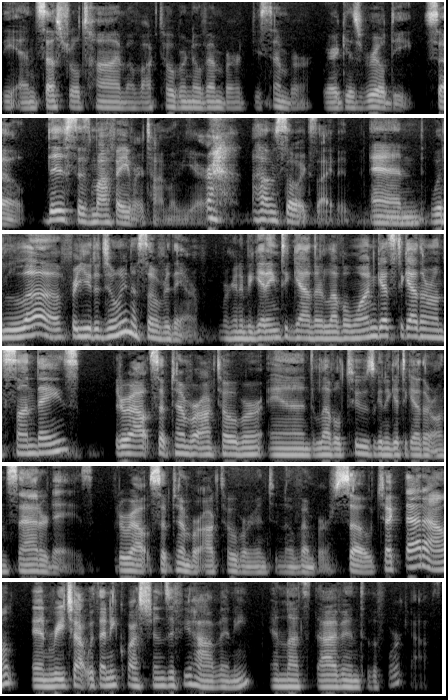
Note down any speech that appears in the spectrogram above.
the ancestral time of October, November, December, where it gets real deep. So, this is my favorite time of year. I'm so excited and would love for you to join us over there. We're going to be getting together. Level one gets together on Sundays throughout September, October, and level two is going to get together on Saturdays throughout September, October, into November. So check that out and reach out with any questions if you have any, and let's dive into the forecast.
